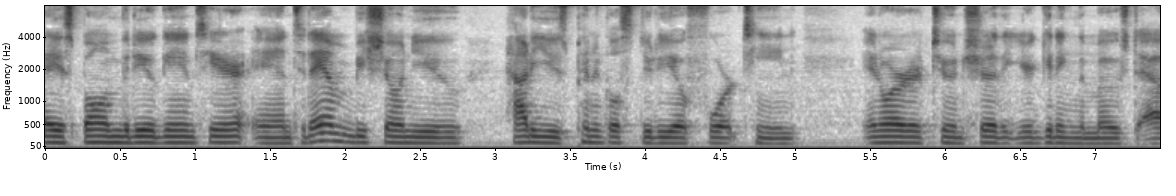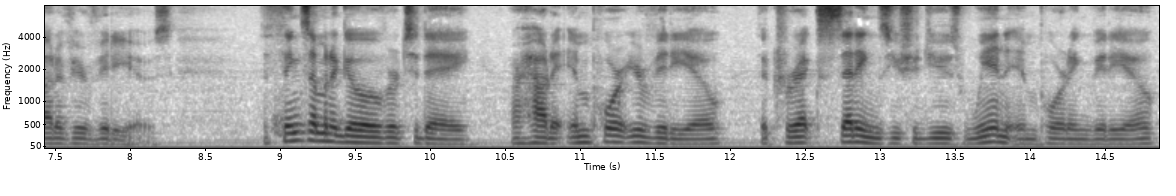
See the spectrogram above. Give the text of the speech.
Hey, Spawn Video Games here, and today I'm going to be showing you how to use Pinnacle Studio 14 in order to ensure that you're getting the most out of your videos. The things I'm going to go over today are how to import your video, the correct settings you should use when importing video,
